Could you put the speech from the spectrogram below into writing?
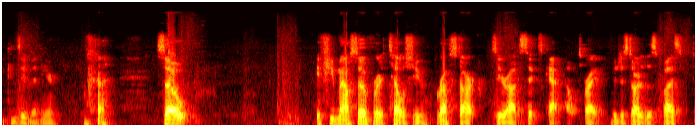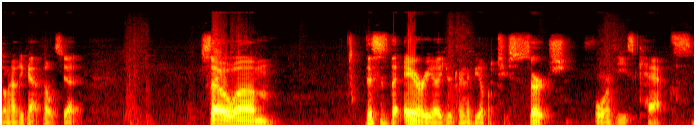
You can zoom in here. so, if you mouse over, it tells you rough start, 0 out of 6 cat pelts, right? We just started this quest, don't have any cat pelts yet. So, um, this is the area you're going to be able to search for these cats.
